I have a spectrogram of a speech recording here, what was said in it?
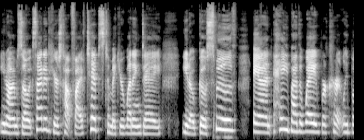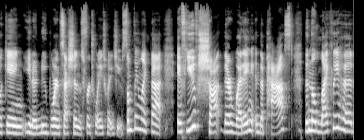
you know, I'm so excited. Here's top 5 tips to make your wedding day, you know, go smooth. And hey, by the way, we're currently booking, you know, newborn sessions for 2022. Something like that. If you've shot their wedding in the past, then the likelihood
